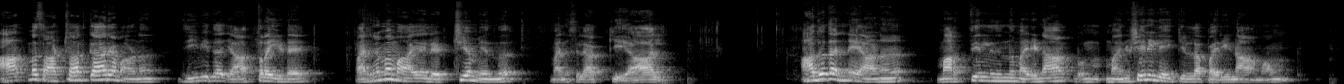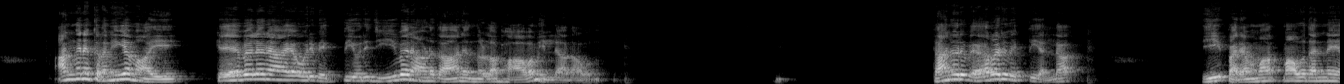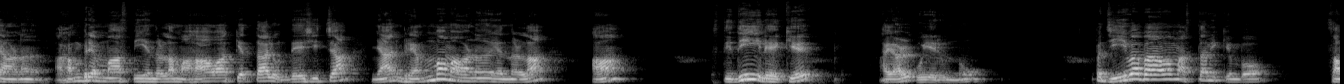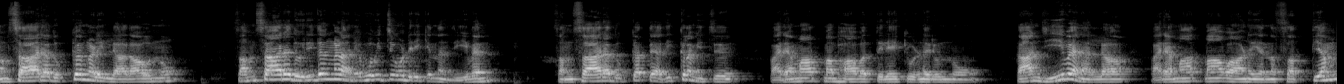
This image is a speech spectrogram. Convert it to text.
ആത്മസാക്ഷാത്കാരമാണ് ജീവിത യാത്രയുടെ പരമമായ ലക്ഷ്യം എന്ന് മനസ്സിലാക്കിയാൽ അത് തന്നെയാണ് മർത്തിൽ നിന്ന് മരിണാ മനുഷ്യനിലേക്കുള്ള പരിണാമം. അങ്ങനെ ക്രമികമായി കേവലനായ ഒരു വ്യക്തി ഒരു ജീവനാണ് താൻ എന്നുള്ള ഭാവം ഇല്ലാതാവുന്നു. താനൊരു വേറൊരു വ്യക്തിയല്ല. ഈ പരമാത്മാവ് തന്നെയാണ് അഹം ബ്രഹ്മാസ്മി എന്നുള്ള മഹാവാക്യത്താൽ ഉദ്ദേശിച്ച ഞാൻ ബ്രഹ്മമാണ് എന്നുള്ള ആ സ്ഥിതിയിലേക്ക് അയാൾ ഉയരുന്നു. അപ്പൊ ജീവഭാവം അസ്തമിക്കുമ്പോൾ സംസാര ദുഃഖങ്ങളില്ലാതാവുന്നു സംസാര ദുരിതങ്ങൾ അനുഭവിച്ചുകൊണ്ടിരിക്കുന്ന ജീവൻ സംസാര ദുഃഖത്തെ അതിക്രമിച്ച് പരമാത്മഭാവത്തിലേക്ക് ഉണരുന്നു. താൻ ജീവനല്ല പരമാത്മാവാണ് എന്ന സത്യം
